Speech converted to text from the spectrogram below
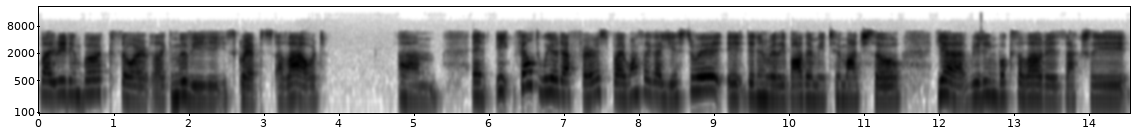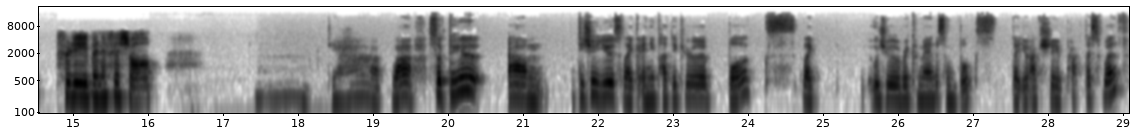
by reading books or like movie scripts aloud. Um, and it felt weird at first, but once I got used to it, it didn't really bother me too much. So, yeah, reading books aloud is actually pretty beneficial. Mm, yeah. Wow. So, do you um did you use like any particular books? Like, would you recommend some books that you actually practice with?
